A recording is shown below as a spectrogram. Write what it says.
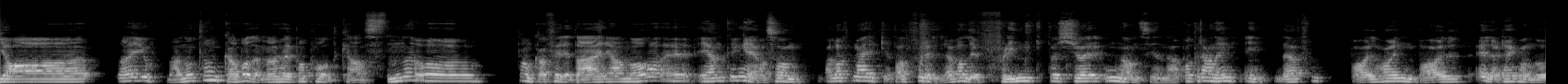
Ja, det har jeg gjort meg noen tanker både med å høre på podkasten og tanker før der ja nå. da. Én ting er jo sånn Jeg har lagt merke til at foreldre er veldig flinke til å kjøre ungene sine på trening. Enten det er fotball, håndball eller taekwondo.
